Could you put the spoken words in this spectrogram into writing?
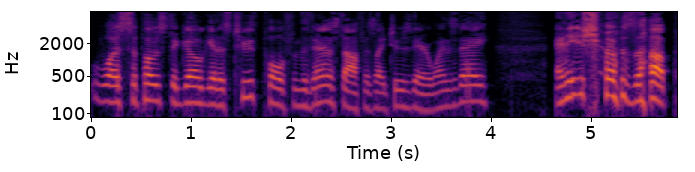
was supposed to go get his tooth pulled from the dentist office like Tuesday or Wednesday. And he shows up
